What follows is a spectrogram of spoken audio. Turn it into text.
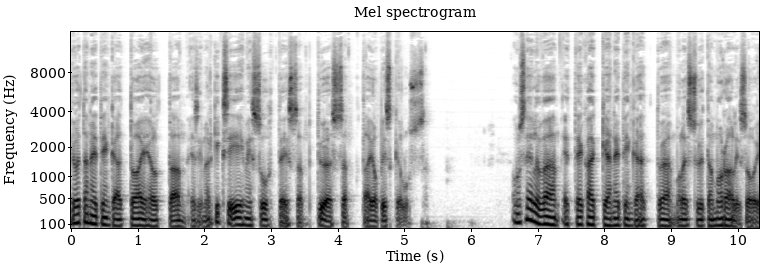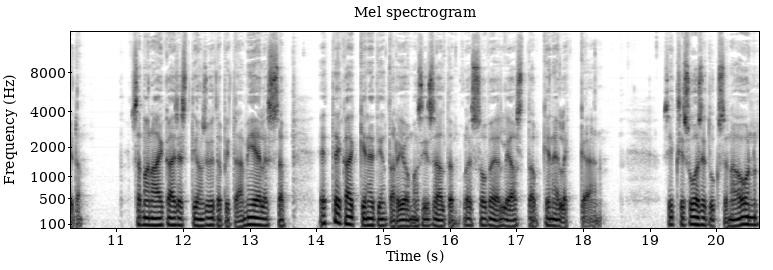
joita netin käyttö aiheuttaa esimerkiksi ihmissuhteissa, työssä tai opiskelussa. On selvää, ettei kaikkea netin käyttöä ole syytä moralisoida. Samanaikaisesti on syytä pitää mielessä, ettei kaikki netin tarjoama sisältö ole soveliasta kenellekään. Siksi suosituksena on,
